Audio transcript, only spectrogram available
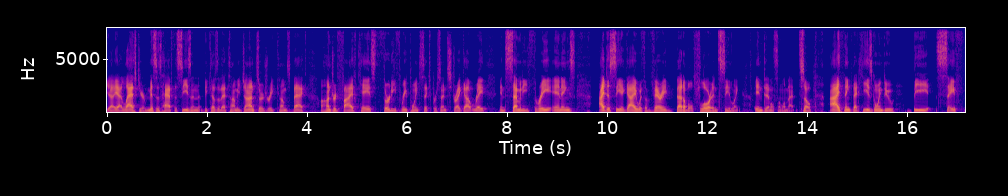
yeah, last year misses half the season because of that Tommy John surgery. Comes back 105 Ks, 33.6% strikeout rate in 73 innings. I just see a guy with a very bettable floor and ceiling in Dinelson Lamet. So I think that he's going to be safe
